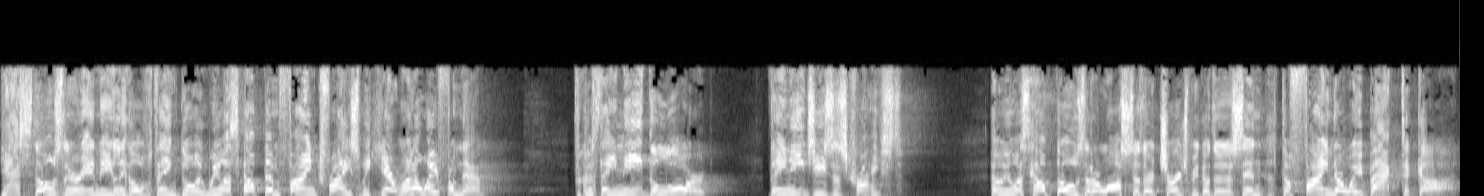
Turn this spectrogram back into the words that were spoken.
Yes, those that are in the illegal thing doing, we must help them find Christ. We can't run away from them because they need the Lord. They need Jesus Christ. And we must help those that are lost to their church because of their sin to find their way back to God.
